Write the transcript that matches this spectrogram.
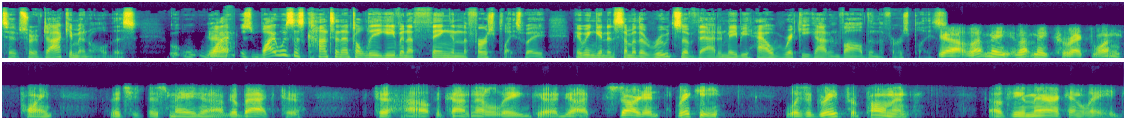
to sort of document all of this. Why yeah. was why was this Continental League even a thing in the first place? Maybe we can get into some of the roots of that and maybe how Rickey got involved in the first place. Yeah, let me let me correct one point that you just made, and I'll go back to to how the Continental League uh, got started. Rickey was a great proponent of the American League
